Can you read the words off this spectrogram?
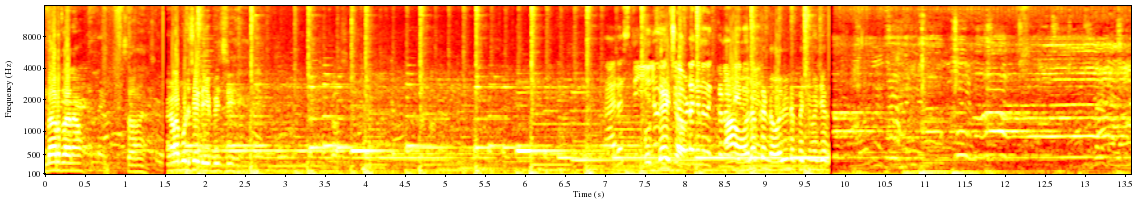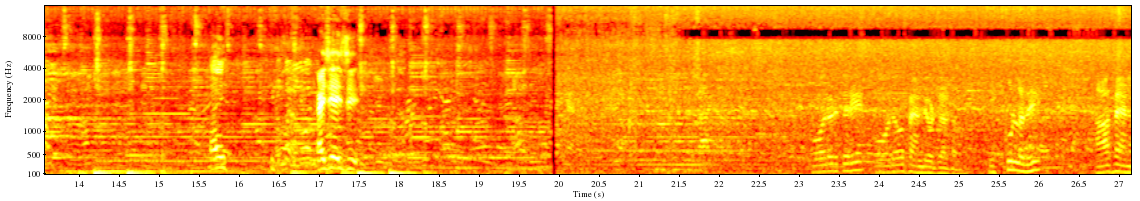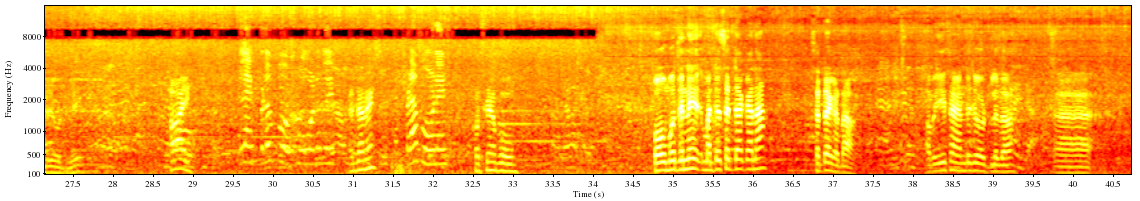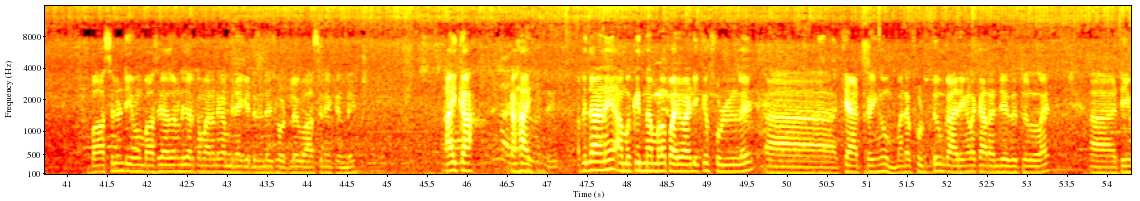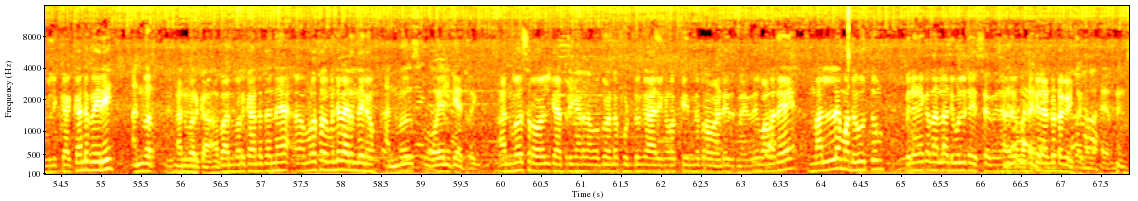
എന്താ വർത്താനം? സോ, ഞങ്ങളെ പിടിച്ച് ഫുഡ് കഴിച്ചോ? ആ ഓലൊക്കെ ഉണ്ട്. ഓലുണ്ട് കഴിച്ച് കഴിച്ച്. ഓരോരുത്തർ ഓരോ ഫാന്റെ ചോട്ടിലാട്ടോ ഇക്കുള്ളത് ആ ഫാന്റെ ചോട്ടിൽ ഹായ് എന്താണ്? കുറച്ച് ഞാൻ പോവും. പോകുമ്പോ തന്നെ മറ്റേ സെറ്റാക്കാനാ? സെറ്റാക്കട്ടാ? അപ്പൊ ഈ ഫാനിന്റെ ചോട്ടിലിതാ ബാസിലും ടീമും ബാസിൽ അതുകൊണ്ട് ചെറുക്കന്മാരുടെ കമ്പനി ആക്കിയിട്ട് ഇതിന്റെ ചോട്ടിൽ ബാസിനൊക്കെ ഉണ്ട്. ഹായ് കാ. കാ ഹായ് അപ്പോൾ ഇതാണ് നമുക്ക് ഇന്ന് നമ്മളെ പരിപാടിക്ക് ഫുള്ള് കാറ്ററിങ്ങും മറ്റേ ഫുഡും കാര്യങ്ങളൊക്കെ അറേഞ്ച് ചെയ്തിട്ടുള്ള ടീമിൽ കക്കാന്റെ പേര്? അൻവർ. അൻവർ ഖാൻ അപ്പോൾ അൻവർ ഖാന്റെ തന്നെ നമ്മളെ ഫേമിന്റെ പേരെന്തേനു? Anwar's royal catering. Anwar's royal catering ആണ് നമുക്ക് വേണ്ട ഫുഡും കാര്യങ്ങളൊക്കെ ഇന്ന് പ്രൊവൈഡ് ചെയ്തിട്ടുണ്ടായിരുന്നത്. വളരെ നല്ല മധുഹത്തും ബിരിയാണിയൊക്കെ നല്ല അടിപൊളി ടേസ്റ്റ് ആയിരുന്നു. ഞാൻ ഫുഡൊക്കെ രണ്ടോട്ടം കഴിച്ചു.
